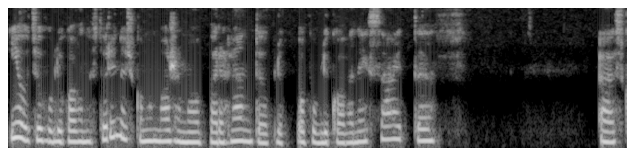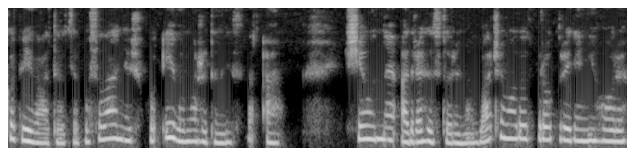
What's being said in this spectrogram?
І оцю опубліковану сторіночку ми можемо переглянути опублікований сайт, е, скопіювати оце посилання, і ви можете нанести. А, ще одне адреси сторінок. Бачимо тут про Кридяні гори.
